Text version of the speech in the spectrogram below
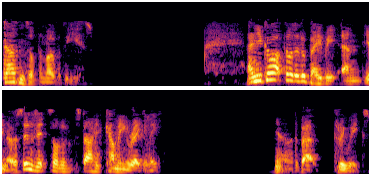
Dozens of them over the years. And you go up to a little baby and, you know, as soon as it sort of started coming regularly, you know, at about three weeks,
